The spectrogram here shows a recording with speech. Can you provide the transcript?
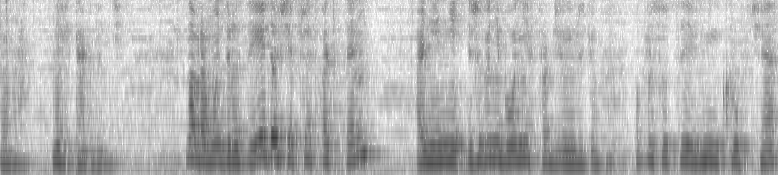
Dobra, niech tak będzie. Dobra, moi drodzy, idę się przespać z tym, ale nie, nie, żeby nie było nie w prawdziwym życiu, po prostu tutaj w Minecrafcie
